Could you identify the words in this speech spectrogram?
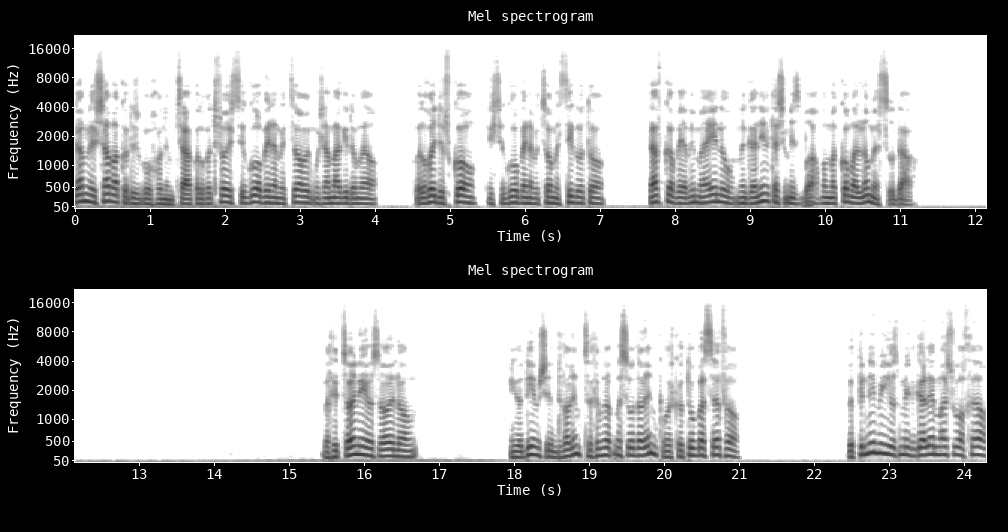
גם לשם הקדוש ברוך הוא נמצא, כל רודפו יש סיגור בין המצורים, כמו שהמגיד אומר, כל רוי דפקו, יש סיגור בין המצור, משיג אותו. דווקא בימים האלו מגלים את השם מזבח במקום הלא מסודר. וחיצוני יוסו אלום, יודעים שדברים צריכים להיות מסודרים, כמו שכתוב בספר. בפנימיוס מתגלה משהו אחר,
